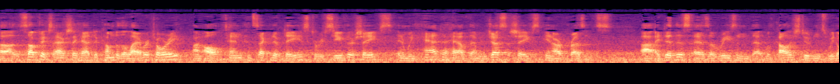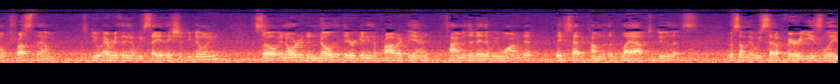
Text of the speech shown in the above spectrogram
Uh, the subjects actually had to come to the laboratory on all 10 consecutive days to receive their shakes, and we had to have them ingest the shakes in our presence. Uh, I did this as a reason that with college students, we don't trust them to do everything that we say they should be doing. So, in order to know that they were getting the product in the time of the day that we wanted it, they just had to come to the lab to do this. It was something that we set up very easily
